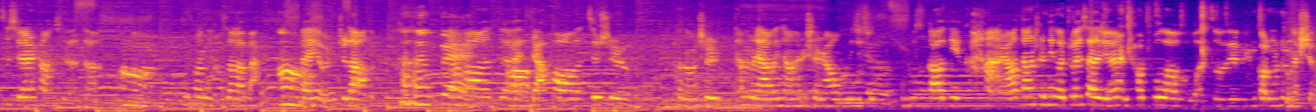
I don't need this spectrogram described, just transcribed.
四学院上学的，嗯不说名字了吧，嗯万一有人知道呢。对，然后对啊，然后就是可能是他们俩我印象很深，然后我们一起去无名高地看，然后当时那个追赛远远超出了我作为一名高中生的审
